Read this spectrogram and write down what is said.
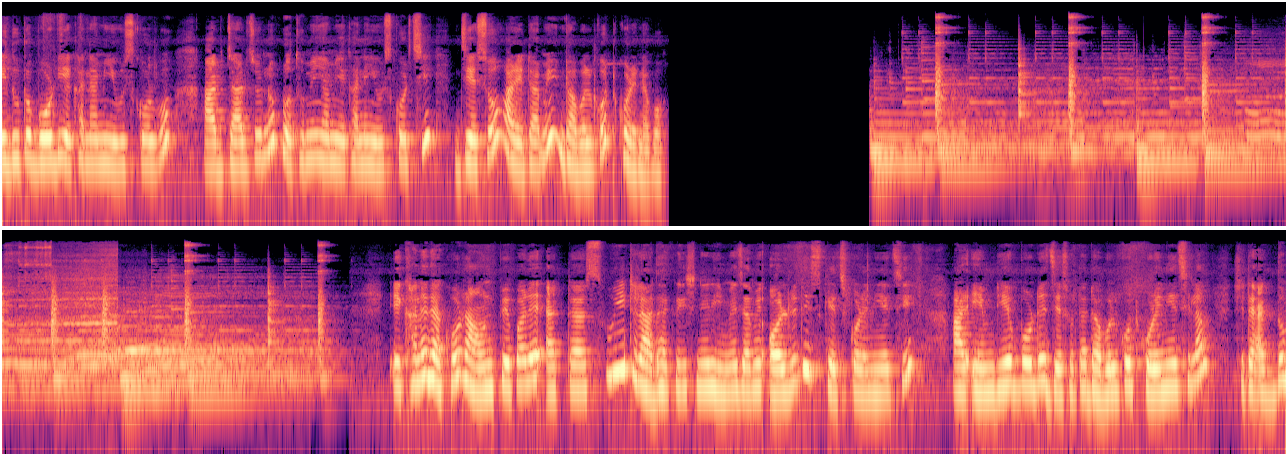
এই দুটো বোর্ডই এখানে আমি ইউজ করব। আর যার জন্য প্রথমেই আমি এখানে ইউজ করছি জেসো আর এটা আমি ডবল কোট করে নেব। এখানে দেখো রাউন্ড পেপারে একটা সুইট রাধাকৃষ্ণের ইমেজ আমি অলরেডি স্কেচ করে নিয়েছি। আর এমডিএফ বোর্ডে যে সোটা ডাবল কোট করে নিয়েছিলাম, সেটা একদম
